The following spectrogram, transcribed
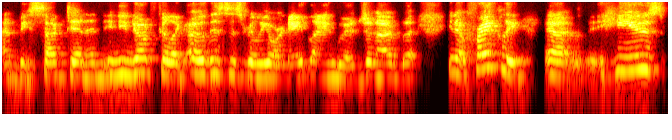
and be sucked in, and, and you don't feel like, oh, this is really ornate language. And I've, you know, frankly, uh, he used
